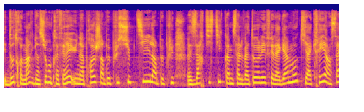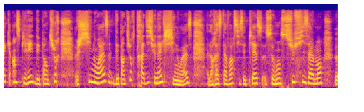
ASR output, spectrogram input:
Et d'autres marques, bien sûr, ont préféré une approche un peu plus subtile, un peu plus euh, artistique, comme Salvatore Ferragamo, qui a créé un sac inspiré des peintures chinoises, des peintures traditionnelles chinoises. Alors reste à voir si ces pièces seront suffisamment euh,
